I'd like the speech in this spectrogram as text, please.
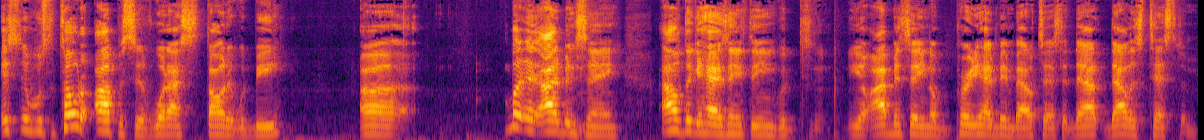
it's it was the total opposite of what I thought it would be. Uh, but I've been saying I don't think it has anything with you know I've been saying you know Purdy hadn't been battle tested. Dal- Dallas tested him.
